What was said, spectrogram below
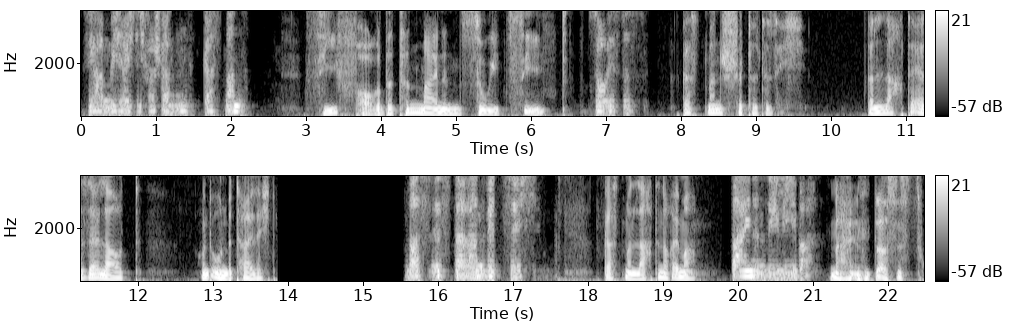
Sie haben mich richtig verstanden, Gastmann. Sie forderten meinen Suizid? So ist es. Gastmann schüttelte sich. Dann lachte er sehr laut und unbeteiligt. Was ist daran witzig? Gastmann lachte noch immer. Weinen Sie lieber. Nein, das ist zu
